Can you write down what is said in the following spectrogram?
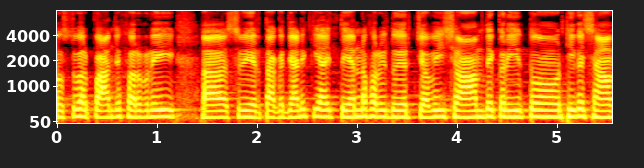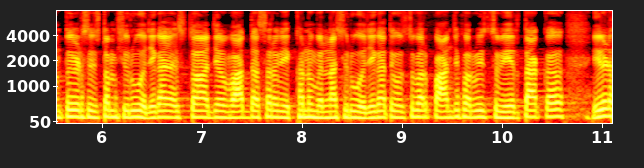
ਉਸ ਤੋਂ ਬਾਅਦ 5 ਫਰਵਰੀ ਸਵੇਰ ਤੱਕ, ਜਾਣੀ ਕਿ ਅੱਜ 3 ਫਰਵਰੀ 2024 ਸ਼ਾਮ ਦੇ ਕਰੀਬ ਤੋਂ, ਠੀਕ ਹੈ, ਸ਼ਾਮ ਤੋਂ ਜਿਹੜਾ ਸਿਸਟਮ ਸ਼ੁਰੂ ਹੋ ਜਾਏਗਾ, ਇਸ ਤੋਂ ਅੱਜ ਵੱਧ ਅਸਰ ਵੇਖਣ ਨੂੰ ਮਿਲਣਾ ਸ਼ੁਰੂ ਹੋ ਜਾਏਗਾ ਤੇ ਉਸ ਤੋਂ ਬਾਅਦ 5 ਫਰਵਰੀ ਸਵੇਰ ਤੱਕ ਇਹ ਜਿਹੜਾ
